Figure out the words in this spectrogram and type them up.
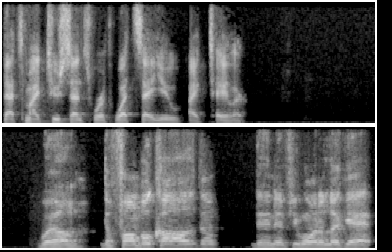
That's my two cents worth. What say you, Ike Taylor? Well, the fumble caused them. Then if you want to look at,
